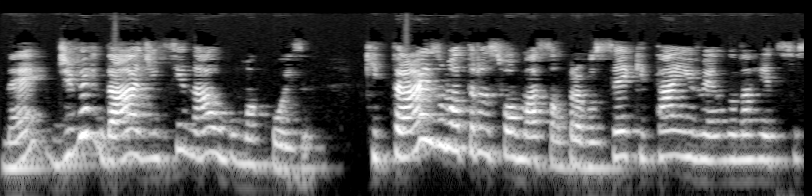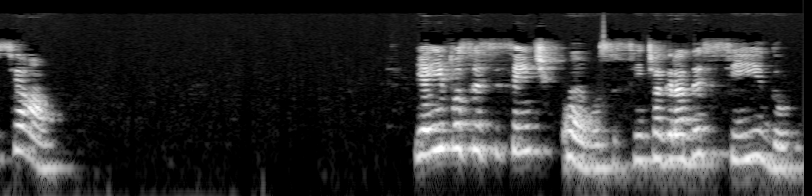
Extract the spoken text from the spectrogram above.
né? De verdade, ensinar alguma coisa que traz uma transformação para você que está aí vendo na rede social. E aí você se sente como? Você se sente agradecido.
